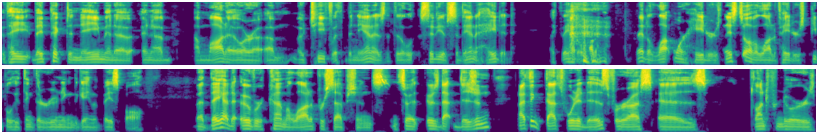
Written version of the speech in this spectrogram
they they picked a name and a and a, a motto or a, a motif with bananas that the city of Savannah hated. Like they had a lot of, they had a lot more haters. They still have a lot of haters, people who think they're ruining the game of baseball. But they had to overcome a lot of perceptions. And so it, it was that vision. And I think that's what it is for us as entrepreneurs,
